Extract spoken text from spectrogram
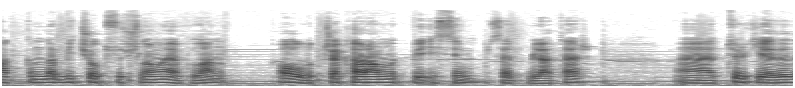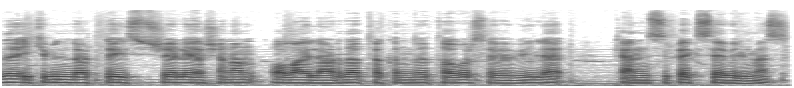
hakkında birçok suçlama yapılan oldukça karanlık bir isim Sepp Blatter. Ee, Türkiye'de de 2004'te İsviçre ile yaşanan olaylarda takındığı tavır sebebiyle kendisi pek sevilmez.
